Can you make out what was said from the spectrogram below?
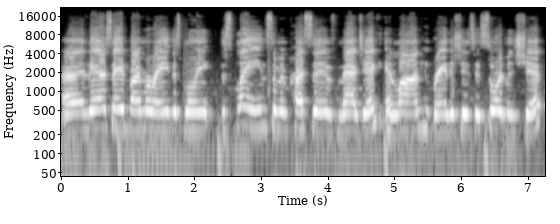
And they are saved by Moiraine displaying, displaying some impressive magic, and Lan, who brandishes his swordmanship.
